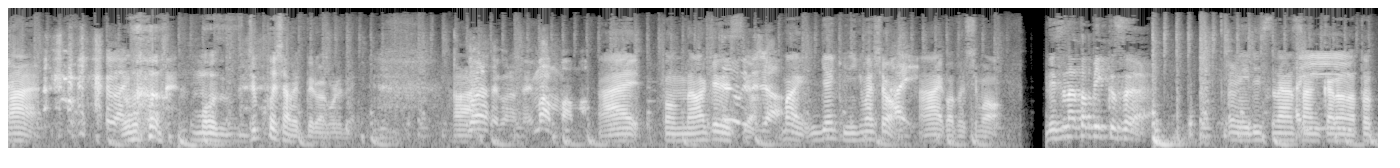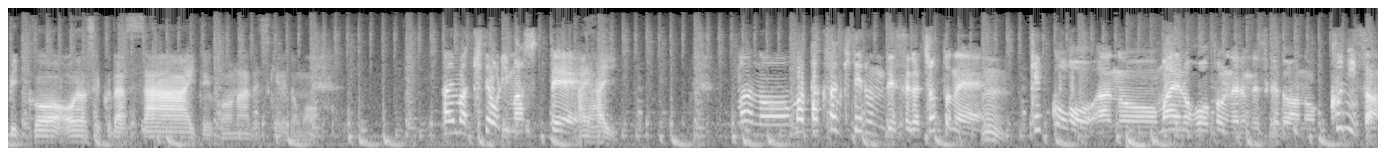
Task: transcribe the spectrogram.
う。はい。もう10分喋ってるわこれで。はごめんなさい、ごめんなさい。まあまあまあ。いはい。そんなわけですよ。まあ元気にいきましょう。はい今年も。リスナートピックスえーリスナーさんからのトピックをお寄せください。というコーナーですけれども。はい、まあ来ておりまして、はいはい。まああの、まあたくさん来てるんですが、ちょっとね、うん。結構、あの前の放送になるんですけど、あの、くにさ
